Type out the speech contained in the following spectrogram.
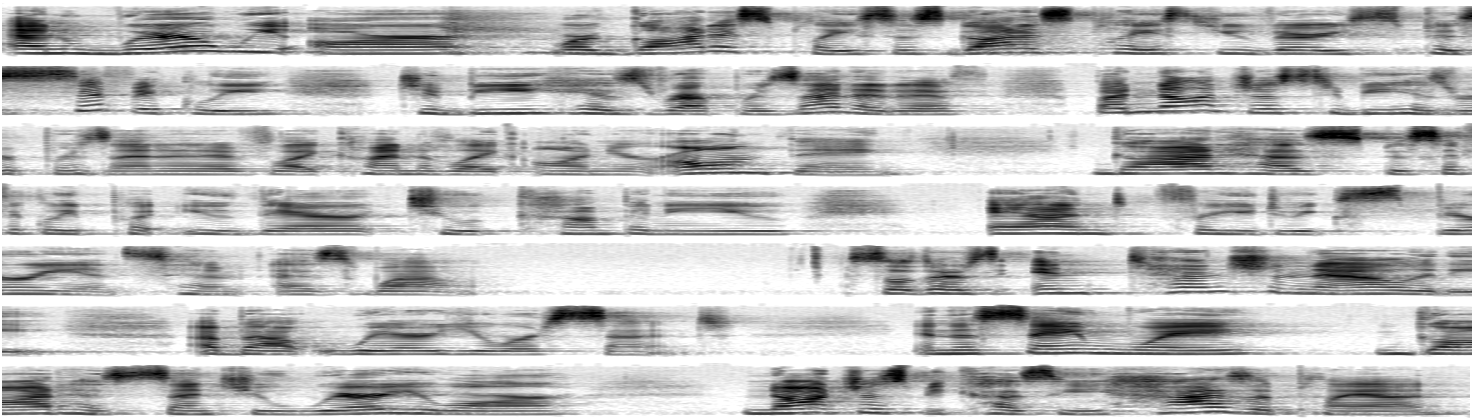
And where we are, where God has placed us, God has placed you very specifically to be his representative, but not just to be his representative, like kind of like on your own thing. God has specifically put you there to accompany you and for you to experience him as well. So there's intentionality about where you are sent. In the same way, God has sent you where you are, not just because He has a plan,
